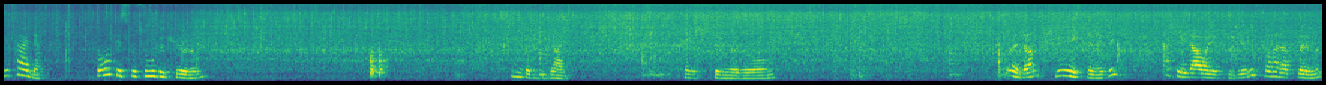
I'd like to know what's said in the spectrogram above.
Yeterli. Domates sosumu döküyorum. Bunu da güzel karıştırıyorum. Burada bunu eklemedik. Bir şey daha var ekleyeceğimiz baharatlarımız.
